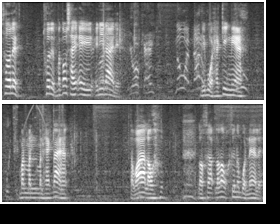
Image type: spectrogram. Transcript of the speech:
เทอร์เลตเทอร์เลตมันต้องใช้ไอ้ไอ้นี่ได้เดิ You okay? No, I'm not. รีโมทแฮกกิ้งเนี่ย มันมันมันแฮกได้ฮะ แต่ว่าเราเราครับเราต้องขึ้นข้างบนแน่เลย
